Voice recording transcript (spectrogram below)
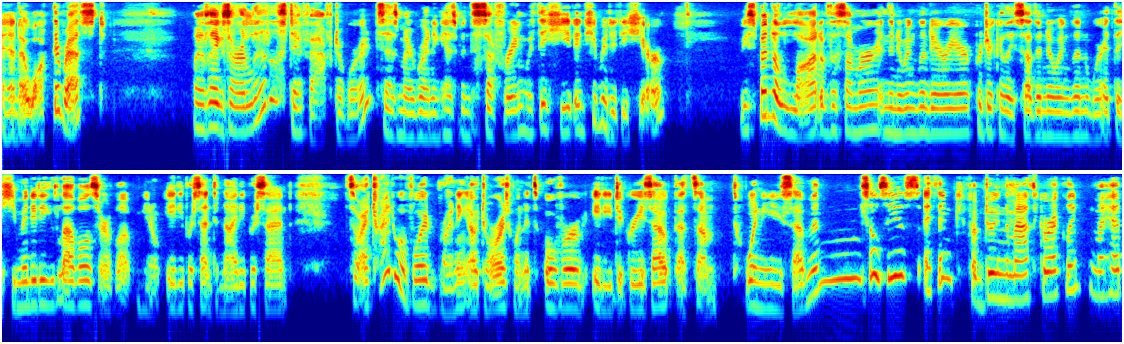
and I walked the rest. My legs are a little stiff afterwards, as my running has been suffering with the heat and humidity here. We spend a lot of the summer in the New England area, particularly southern New England, where the humidity levels are about, you know, 80% to 90%. So I try to avoid running outdoors when it's over 80 degrees out. That's um 27 Celsius, I think, if I'm doing the math correctly in my head.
